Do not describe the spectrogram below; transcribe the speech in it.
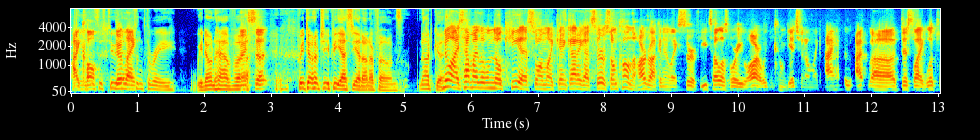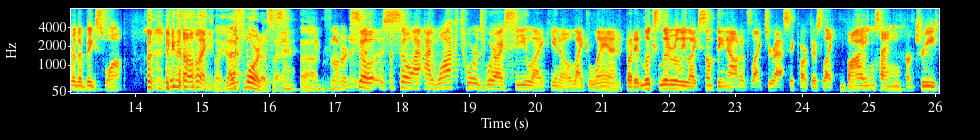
I call. This is 2003. Like, we don't have uh, so, we don't have GPS yet on our phones. Not good. No, I just have my little Nokia, so I'm like, thank God I got Surf. So I'm calling the Hard Rock, and they're like, Surf, you tell us where you are, we can come get you. And I'm like, I, I uh, just like look for the big swamp. you know, like, like that's Florida, sir. Um, in Florida. So, yeah. so I, I, walk towards where I see like you know like land, but it looks literally like something out of like Jurassic Park. There's like vines hanging from trees,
